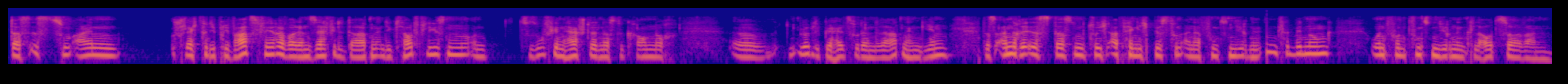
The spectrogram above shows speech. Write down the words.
Das ist zum einen schlecht für die Privatsphäre, weil dann sehr viele Daten in die Cloud fließen und zu so vielen Herstellern, dass du kaum noch äh, einen Überblick behältst, wo deine Daten hingehen. Das andere ist, dass du natürlich abhängig bist von einer funktionierenden Verbindung und von funktionierenden Cloud-Servern.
